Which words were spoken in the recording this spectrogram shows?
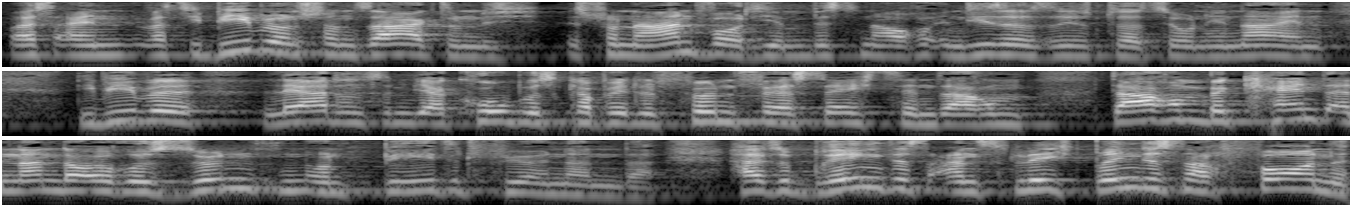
was, ein, was die Bibel uns schon sagt und ich, ist schon eine Antwort hier ein bisschen auch in dieser Situation hinein. Die Bibel lehrt uns im Jakobus Kapitel 5, Vers 16 darum, darum bekennt einander eure Sünden und betet füreinander. Also bringt es ans Licht, bringt es nach vorne,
